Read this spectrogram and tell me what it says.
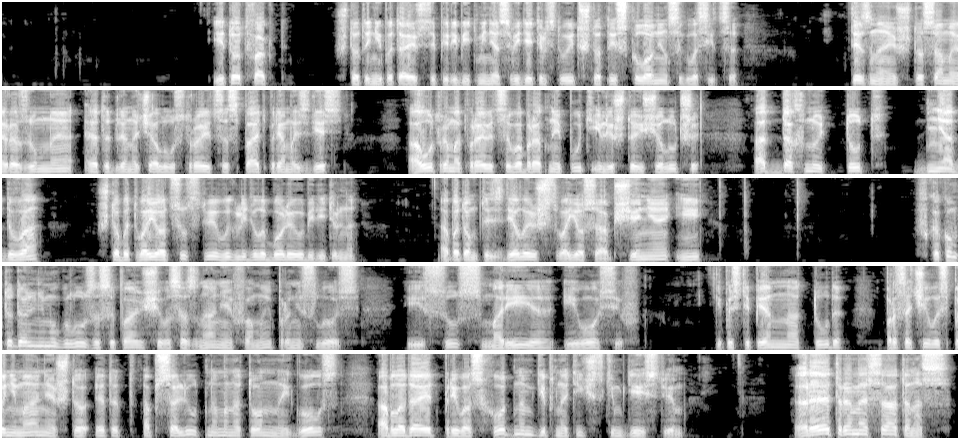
И тот факт, что ты не пытаешься перебить меня, свидетельствует, что ты склонен согласиться — ты знаешь, что самое разумное — это для начала устроиться спать прямо здесь, а утром отправиться в обратный путь или, что еще лучше, отдохнуть тут дня два, чтобы твое отсутствие выглядело более убедительно. А потом ты сделаешь свое сообщение и... В каком-то дальнем углу засыпающего сознания Фомы пронеслось Иисус, Мария, Иосиф, и постепенно оттуда просочилось понимание, что этот абсолютно монотонный голос обладает превосходным гипнотическим действием. «Ретроме сатанас!»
